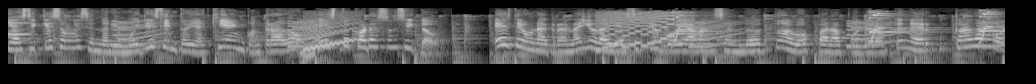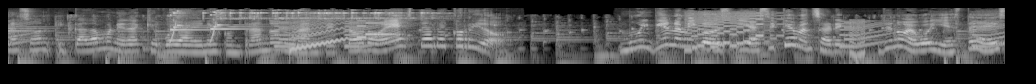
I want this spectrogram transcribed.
Y así que es un escenario muy distinto y aquí he encontrado este corazoncito es de una gran ayuda y así que voy avanzando de nuevo para poder obtener cada corazón y cada moneda que voy a ir encontrando durante todo este recorrido. Muy bien amigos, y así que avanzaré de nuevo y este es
